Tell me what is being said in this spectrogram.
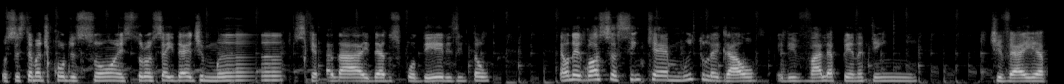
o sistema de condições, trouxe a ideia de mantos, que é para dar a ideia dos poderes. Então, é um negócio assim que é muito legal. Ele vale a pena quem tiver aí a,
